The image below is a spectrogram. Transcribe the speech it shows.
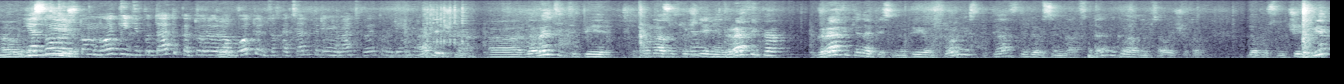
Э, Я думаю, что многие депутаты, которые работают, захотят принимать в это время. Отлично. Э, Давайте теперь, у нас утверждение графика. В графике написано прием вторник с 15 до 18. Да, Николай написал еще там, допустим, четверг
